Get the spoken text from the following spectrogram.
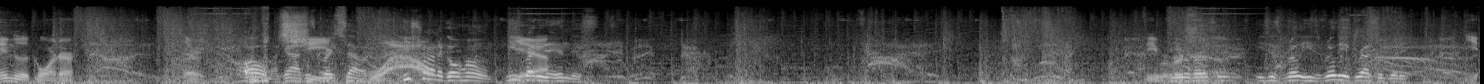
into the corner. There. Oh my God, jeez. this breaks out. Wow. He's trying to go home. He's Yeah. ready to end this. V He reversal. reversing. He's just really, he's really aggressive with it. Yeah.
